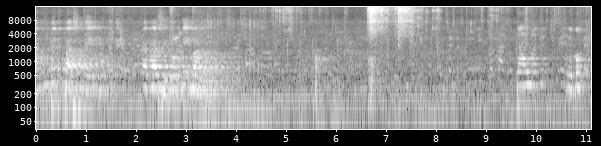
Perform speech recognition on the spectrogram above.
அன்பு பசுமை பிரகாசிக்கும் தீபாவளி இருக்கும்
